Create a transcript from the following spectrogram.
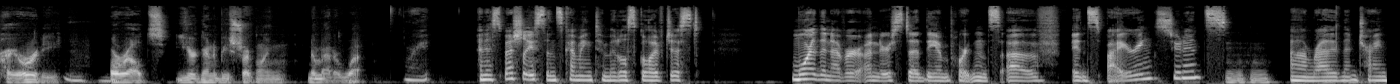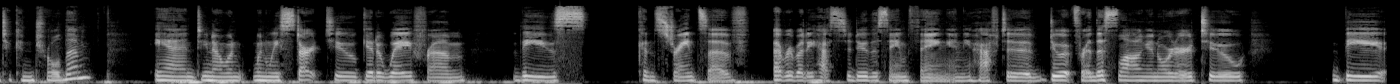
priority or else you're going to be struggling no matter what. Right. And especially since coming to middle school, I've just more than ever understood the importance of inspiring students um, rather than trying to control them. And, you know, when, when we start to get away from these constraints of everybody has to do the same thing and you have to do it for this long in order to be,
